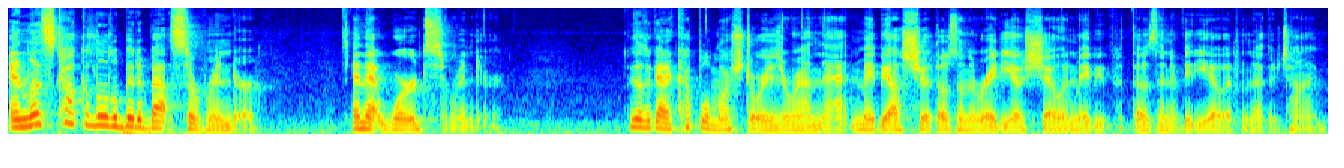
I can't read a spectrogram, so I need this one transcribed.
And let's talk a little bit about surrender and that word surrender. Because I've got a couple more stories around that, and maybe I'll share those on the radio show and maybe put those in a video at another time.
